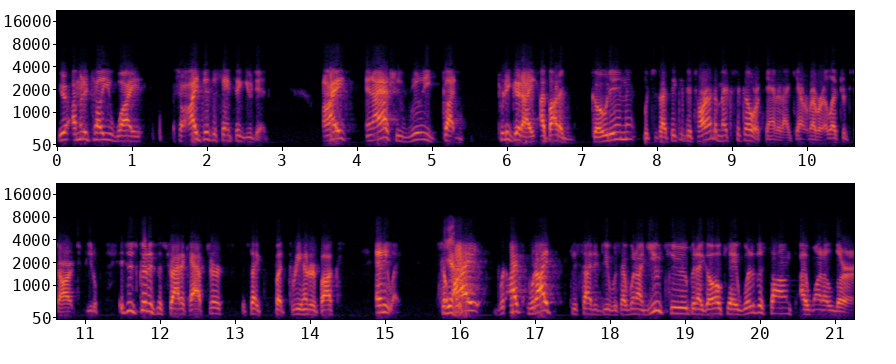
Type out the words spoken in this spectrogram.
Here, I'm going to tell you why. So I did the same thing you did. I and I actually really got pretty good. I, I bought a Godin, which is I think a guitar out of Mexico or Canada. I can't remember. Electric guitar. It's beautiful. It's as good as the Stratocaster. It's like but 300 bucks. Anyway, so Yeah. I what I what I decided to do was I went on YouTube and I go, okay, what are the songs I want to learn?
